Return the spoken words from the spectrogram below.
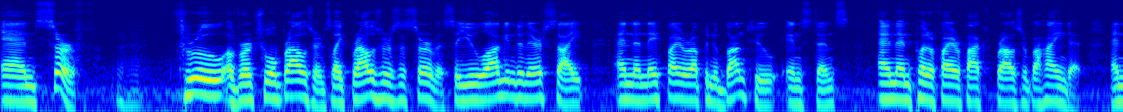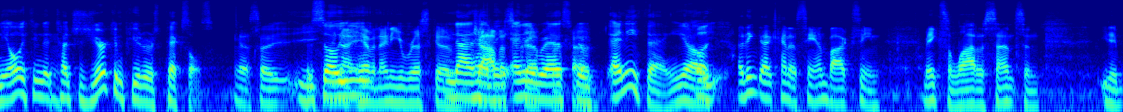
and surf mm-hmm. through a virtual browser. It's like browser as a service. So you log into their site, and then they fire up an Ubuntu instance, and then put a Firefox browser behind it. And the only thing that hmm. touches your computer is pixels. Yeah, so you, So you're not you- having any risk of Not having any risk of anything. You know, Well, I think that kind of sandboxing makes a lot of sense, and you know,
